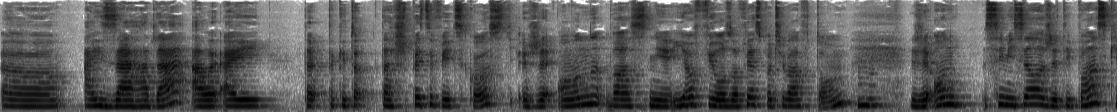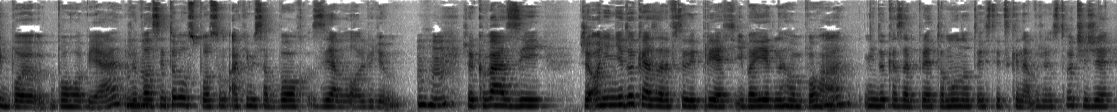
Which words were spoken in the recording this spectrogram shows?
uh, aj záhada, ale aj takéto, tá špecifickosť, že on vlastne, jeho filozofia spočívala v tom, mm-hmm. že on si myslel, že tí pohanskí boj, bohovia, mm-hmm. že mhm. vlastne to bol spôsob, akým sa Boh zjavil ľuďom. Mm-hmm. Že kvázi, že oni nedokázali vtedy prijať iba jedného Boha, mm-hmm. nedokázali prijať to monoteistické náboženstvo, čiže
